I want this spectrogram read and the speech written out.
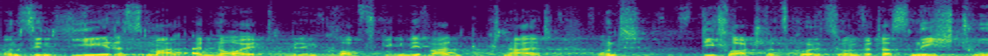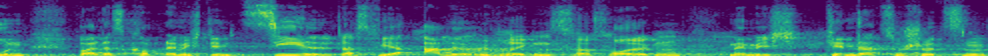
und sind jedes Mal erneut mit dem Kopf gegen die Wand geknallt. Und die Fortschrittskoalition wird das nicht tun, weil das kommt nämlich dem Ziel, das wir alle übrigens verfolgen, nämlich Kinder zu schützen,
